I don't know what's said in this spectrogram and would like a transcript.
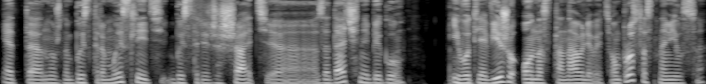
Это нужно быстро мыслить, быстро решать э, задачи на бегу. И вот я вижу, он останавливается. Он просто остановился.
